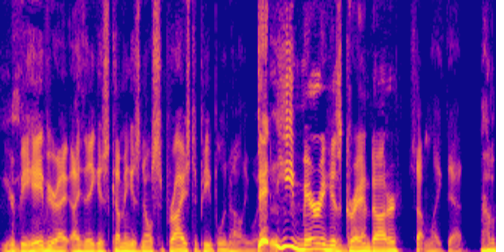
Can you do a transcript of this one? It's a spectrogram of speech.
your behavior, I, I think, is coming as no surprise to people in Hollywood. Didn't he marry his granddaughter? Something like that. Well,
